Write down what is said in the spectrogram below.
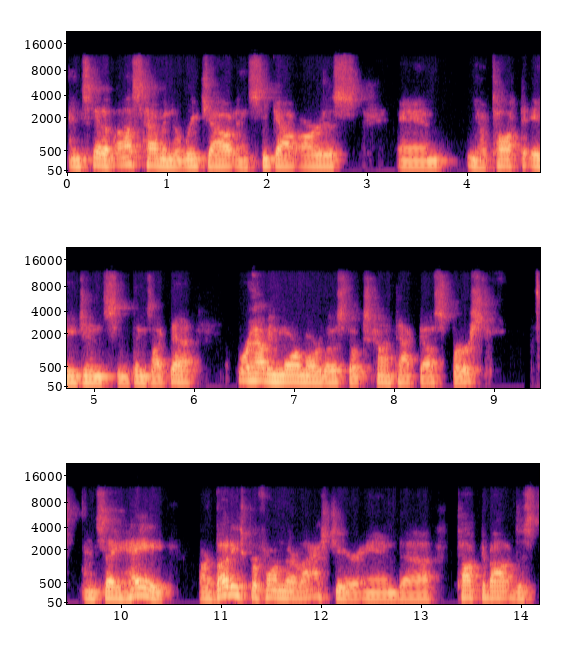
instead of us having to reach out and seek out artists and you know talk to agents and things like that we're having more and more of those folks contact us first and say hey our buddies performed there last year and uh, talked about just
